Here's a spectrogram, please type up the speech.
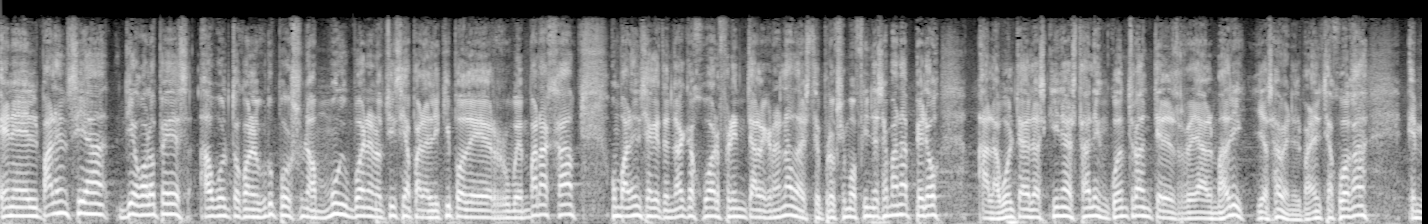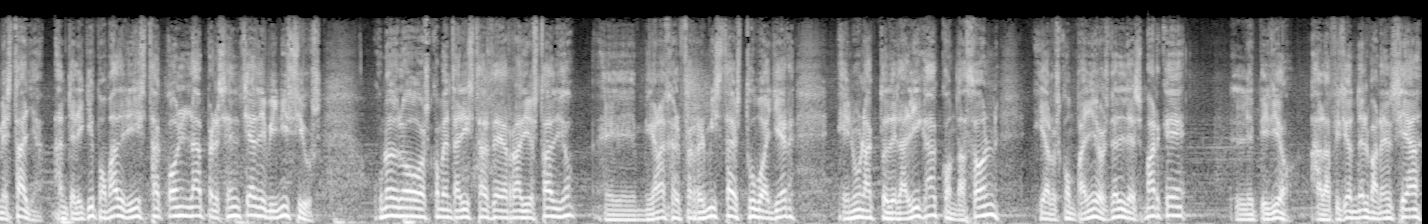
En el Valencia, Diego López ha vuelto con el grupo. Es una muy buena noticia para el equipo de Rubén Baraja. Un Valencia que tendrá que jugar frente al Granada este próximo fin de semana, pero a la vuelta de la esquina está el encuentro ante el Real Madrid. Ya saben, el Valencia juega en Mestalla, ante el equipo madridista, con la presencia de Vinicius. Uno de los comentaristas de Radio Estadio, eh, Miguel Ángel Ferremista, estuvo ayer en un acto de la Liga con Dazón y a los compañeros del desmarque le pidió a la afición del Valencia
